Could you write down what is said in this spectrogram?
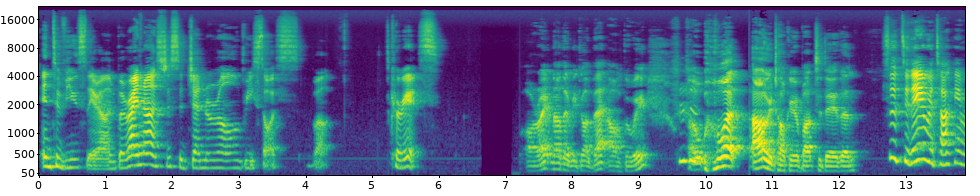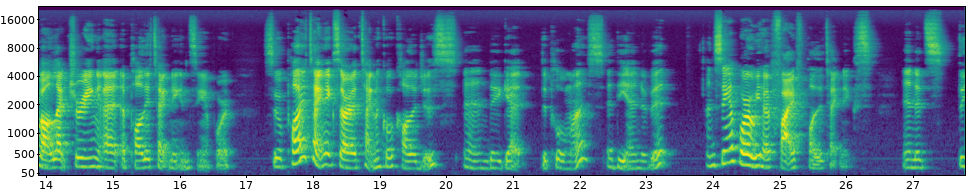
interviews later on. But right now, it's just a general resource about careers. All right, now that we got that out of the way, uh, what are we talking about today then? So today we're talking about lecturing at a polytechnic in Singapore. So polytechnics are technical colleges and they get diplomas at the end of it. In Singapore we have five polytechnics and it's the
